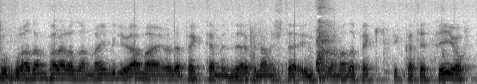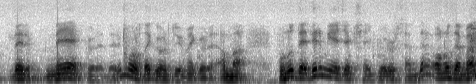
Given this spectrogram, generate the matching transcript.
Bu, bu adam para kazanmayı biliyor ama öyle pek temizliğe falan işte intizama da pek dikkat ettiği yok derim. Neye göre derim? Orada gördüğüme göre. Ama bunu dedirmeyecek şey görürsen de onu demem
